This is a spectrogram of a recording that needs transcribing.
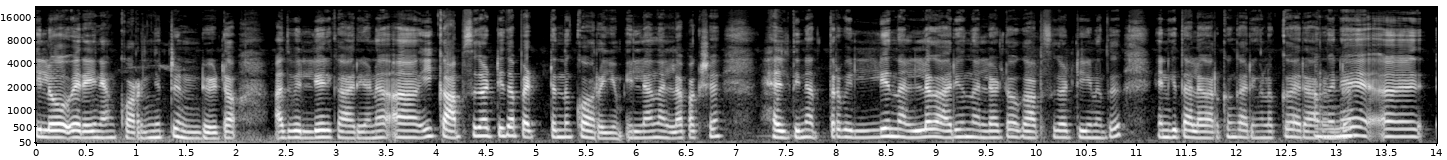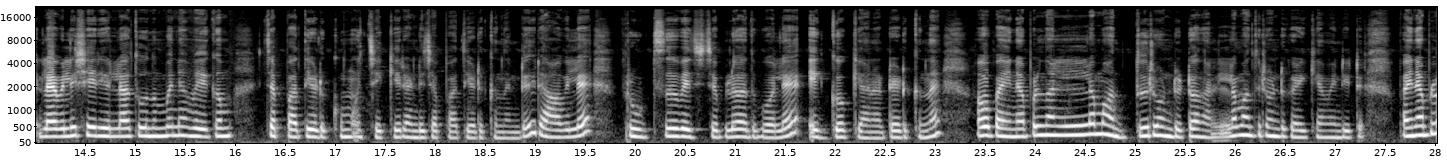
കിലോ വരെ ഞാൻ കുറഞ്ഞിട്ടുണ്ട് കേട്ടോ. അത് വലിയൊരു കാര്യമാണ്. ഈ കാപ്സ് കട്ട് ചെയ്താൽ പെട്ടെന്ന് കുറയും. ഇല്ല എന്നല്ല പക്ഷെ ഹെൽത്തിന് അത്ര വലിയ നല്ല കാര്യമൊന്നുമല്ല കേട്ടോ കാപ്സ് കട്ട് ചെയ്യണത്. എനിക്ക് തലകറക്കം കാര്യങ്ങളൊക്കെ വരാറുണ്ട്. അങ്ങനെ ലെവൽ ശരിയല്ല തോന്നുമ്പോൾ ഞാൻ വേഗം ചപ്പാത്തി എടുക്കും. ഉച്ചയ്ക്ക് രണ്ട് ചപ്പാത്തി എടുക്കുന്നുണ്ട്. രാവിലെ ഫ്രൂട്ട്സ് വെജിറ്റബിൾ അതുപോലെ എഗ്ഗൊക്കെയാണ് കേട്ടോ എടുക്കുന്നത് അപ്പോൾ പൈനാപ്പിൾ നല്ല മധുരമുണ്ട് കേട്ടോ. നല്ല മധുരമുണ്ട് കഴിക്കാൻ വേണ്ടിയിട്ട്. പൈനാപ്പിൾ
